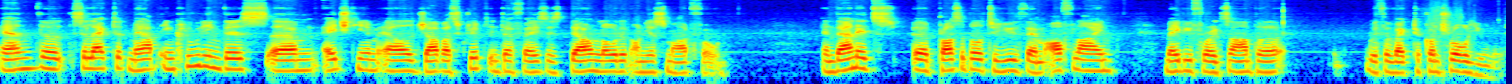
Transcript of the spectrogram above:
and the selected map including this um, HTML JavaScript interface is downloaded on your smartphone and then it's uh, possible to use them offline maybe for example with a vector control unit.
